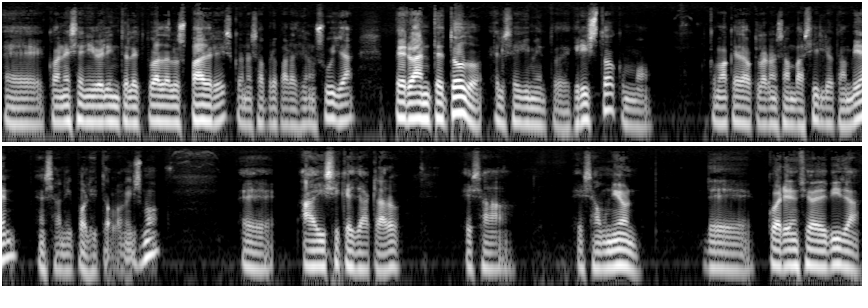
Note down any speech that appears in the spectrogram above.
eh, con ese nivel intelectual de los padres, con esa preparación suya, pero ante todo el seguimiento de Cristo, como, como ha quedado claro en San Basilio también, en San Hipólito lo mismo, eh, ahí sí que ya, claro, esa, esa unión de coherencia de vida,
